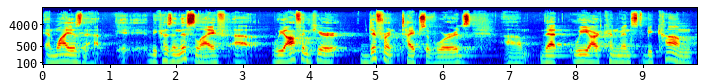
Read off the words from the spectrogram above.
and why is that? Because in this life, uh, we often hear different types of words um, that we are convinced become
